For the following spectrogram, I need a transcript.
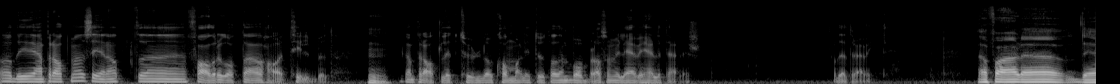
Og de jeg prater med, sier at uh, fader og godt er å ha et tilbud. Mm. Vi kan prate litt tull og komme litt ut av den bobla som vi lever i hele tida ellers. Og det tror jeg er viktig. Ja, for er det, det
